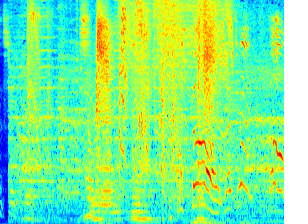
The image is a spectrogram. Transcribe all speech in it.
Let's show you. Of oh, course, that's right. Oh.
